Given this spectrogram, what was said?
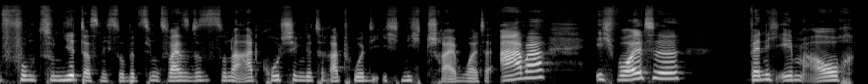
funktioniert das nicht so, beziehungsweise das ist so eine Art Coaching-Literatur, die ich nicht schreiben wollte. Aber ich wollte, wenn ich eben auch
